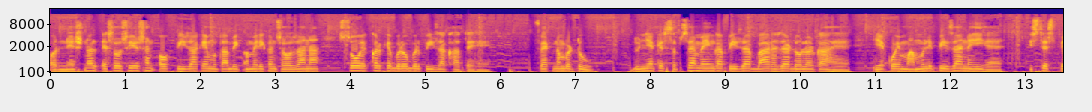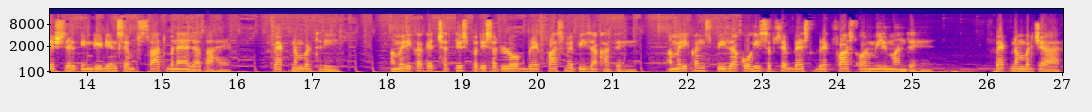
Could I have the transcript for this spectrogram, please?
और नेशनल एसोसिएशन ऑफ़ पिज़्ज़ा के मुताबिक अमेरिकन रोज़ाना 100 एकड़ के बराबर पिज़्ज़ा खाते हैं। फैक्ट नंबर टू, दुनिया के सबसे महँगा पिज़्ज़ा बारह हज़ार डॉलर का है। ये कोई मामूली पिज़्ज़ा नहीं है, इससे स्पेशल इंग्रेडिएंट से साथ बनाया जाता है। फैक्ट नंबर थ्री अमेरिका के 36 प्रतिशत लोग ब्रेकफास्ट में पिज़्ज़ा खाते हैं। अमेरिकन पिज़्ज़ा को ही सबसे बेस्ट ब्रेकफास्ट और मील मानते हैं। फैक्ट नंबर चार।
